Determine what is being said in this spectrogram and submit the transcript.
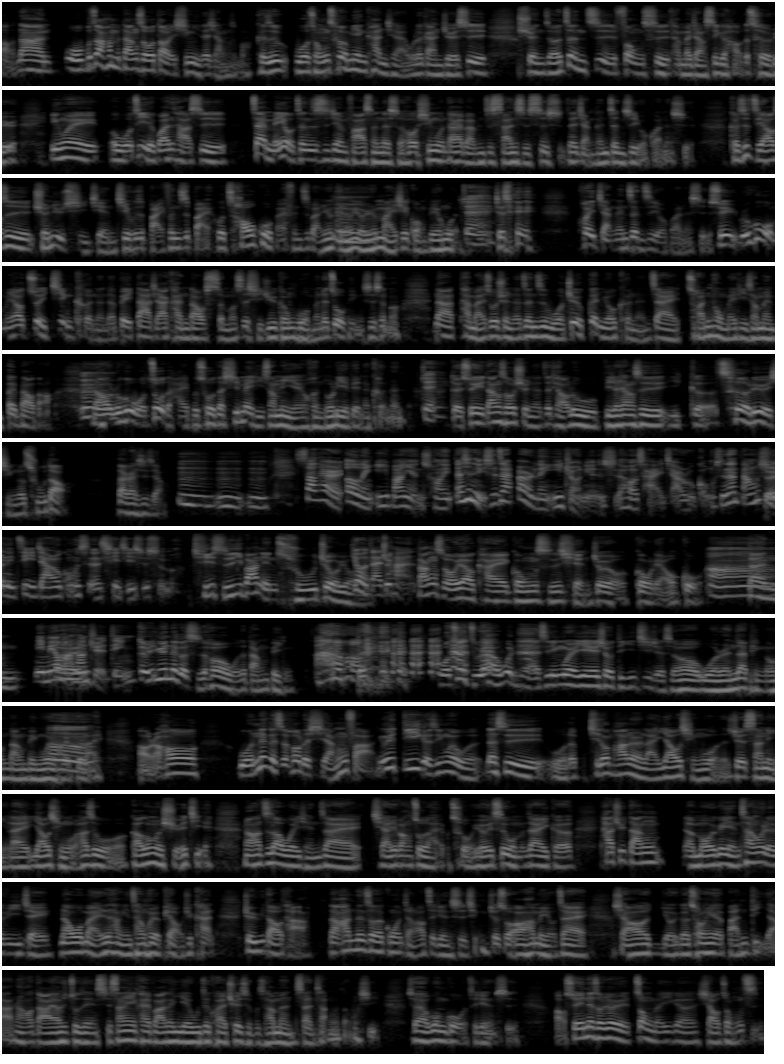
好，那我不知道他们当时候到底心里在想什么。可是我从侧面看起来，我的感觉是选择政治讽刺，坦白讲是一个好的策略。因为我自己的观察是，在没有政治事件发生的时候，新闻大概百分之三十、四十在讲跟政治有关的事。可是只要是选举期间，几乎是百分之百或超过百分之百，因为可能有人买一些广编文，对，就是。会讲跟政治有关的事，所以如果我们要最尽可能的被大家看到什么是喜剧，跟我们的作品是什么，那坦白说，选择政治，我就更有可能在传统媒体上面被报道。嗯、然后，如果我做的还不错，在新媒体上面也有很多裂变的可能。对对，所以当时我选择这条路，比较像是一个策略型的出道。大概是这样。嗯嗯嗯，萨泰尔二零一八年创立，但是你是在二零一九年的时候才加入公司。那当时你自己加入公司的契机是什么？其实一八年初就有就有在谈，当时候要开公司前就有跟我聊过啊，嗯、但你没有马上决定、呃。对，因为那个时候我在当兵。对，我最主要的问题还是因为《夜夜秀》第一季的时候，我人在屏东当兵，我也回不来。嗯、好，然后。我那个时候的想法，因为第一个是因为我那是我的其中 partner 来邀请我的，就是 Sunny 来邀请我，她是我高中的学姐，然后她知道我以前在其他地方做的还不错。有一次我们在一个她去当呃某一个演唱会的 VJ，然后我买那场演唱会的票我去看，就遇到她，然后她那时候跟我讲到这件事情，就说哦他们有在想要有一个创业的班底啊，然后大家要去做这件事，商业开发跟业务这块确实不是他们擅长的东西，所以她问过我这件事。好，所以那时候就也种了一个小种子。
